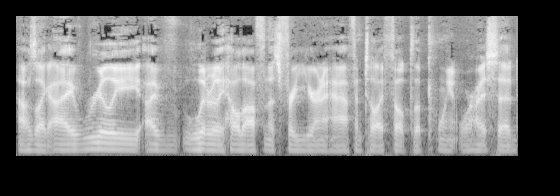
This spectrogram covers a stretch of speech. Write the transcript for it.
I was like, I really, I've literally held off on this for a year and a half until I felt to the point where I said,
